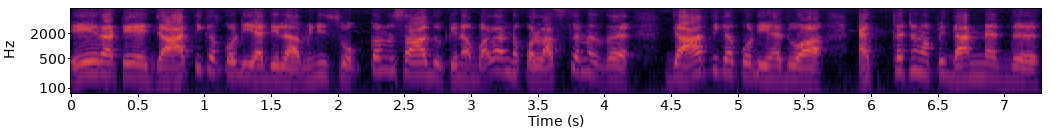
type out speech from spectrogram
ඒ රටේ ජාතික කොඩි ඇදිලා මිනිස්සු ඔක්කොම සාදු කියන බලන්නකො ලස්සනට ජාතික කොඩි හැදුවා. ඇත්තටම අපි දන්නේ නැද්ද?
